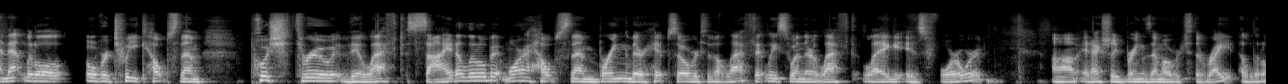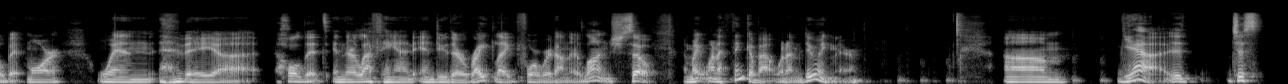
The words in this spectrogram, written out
And that little over tweak helps them push through the left side a little bit more, helps them bring their hips over to the left, at least when their left leg is forward. Um, it actually brings them over to the right a little bit more when they uh, hold it in their left hand and do their right leg forward on their lunge. So I might want to think about what I'm doing there. Um, yeah, it just,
